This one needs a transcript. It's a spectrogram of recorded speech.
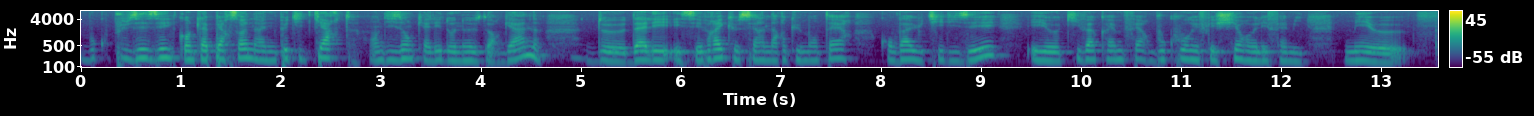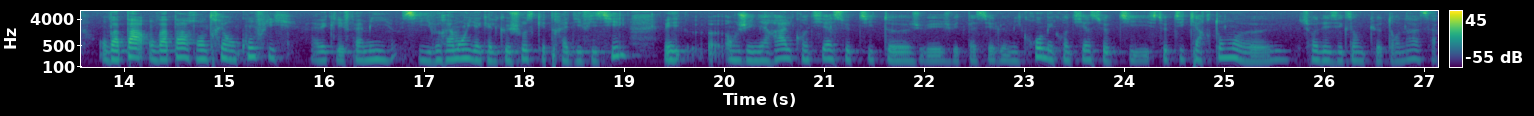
beaucoup plus aisé quand la personne a une petite carte en disant qu'elle est donneuse d'organes, d'aller. Et c'est vrai que c'est un argumentaire qu'on va utiliser et qui va quand même faire beaucoup réfléchir les familles. Mais on ne va pas rentrer en conflit avec les familles si vraiment il y a quelque chose qui est très difficile. Mais euh, en général, quand il y a ce petit, euh, je, vais, je vais te passer le micro, mais quand il y a ce petit, ce petit carton euh, sur des exemples que tu en as, ça,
